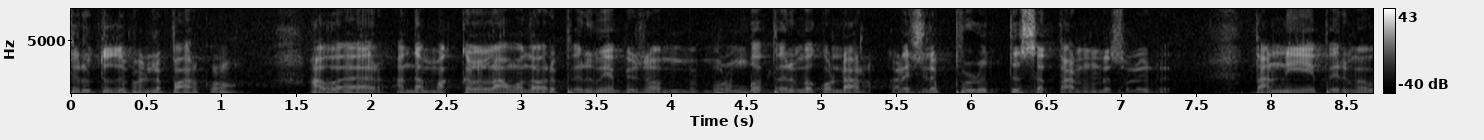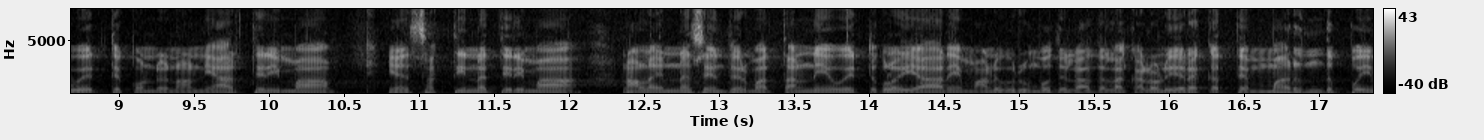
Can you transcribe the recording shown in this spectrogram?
திருத்துதுப்பணியில் பார்க்குறோம். அவர் அந்த மக்களெல்லாம் வந்து அவர் பெருமையாக பேச ரொம்ப பெருமை கொண்டாடும் கடைசியில் புழுத்து சத்தான்னு சொல்லுகிறார் தண்ணியே பெருமை உயர்த்தி கொண்டு நான் யார் தெரியுமா? என் சக்தி என்ன தெரியுமா? நான்லாம் என்ன செய்ய தெரியுமா? தண்ணியை உயர்த்துக்கொள்ள யாரையும் மாட விரும்புவதில்லை. அதெல்லாம் கடவுள் இறக்கத்தை மருந்து போய்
